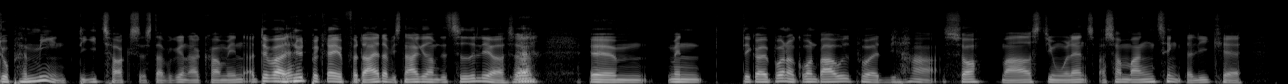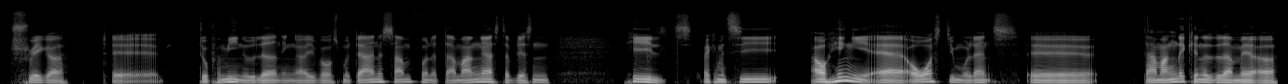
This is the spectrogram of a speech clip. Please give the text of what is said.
dopamin-detoxes, der begynder at komme ind. Og det var. Ja. et nyt begreb for dig, da vi snakkede om det tidligere. Så. Ja. Øhm, men det går i bund og grund bare ud på, at vi har så meget stimulans, og så mange ting, der lige kan trigger øh, dopaminudladninger i vores moderne samfund, at der er mange af os, der bliver sådan helt, hvad kan man sige, afhængige af overstimulans. Øh, der er mange, der kender det der med at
